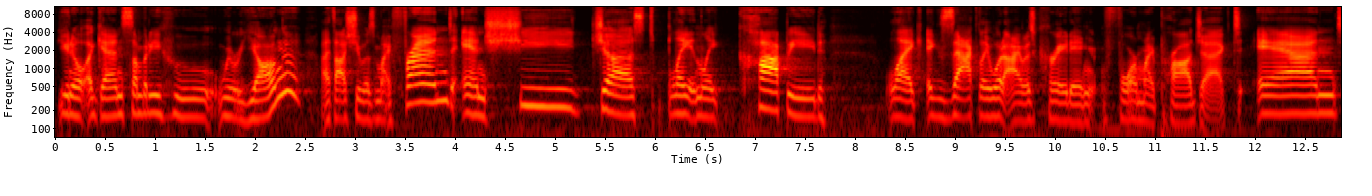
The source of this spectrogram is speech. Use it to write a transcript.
you know, again, somebody who we were young. I thought she was my friend, and she just blatantly copied like exactly what I was creating for my project. And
